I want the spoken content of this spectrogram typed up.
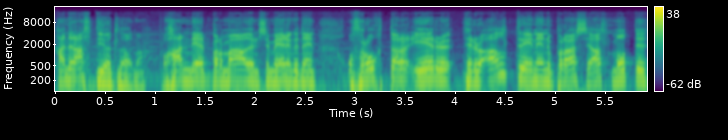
hann er allt í öllu þarna og hann er bara maðurinn sem er einhvern veginn og þróttarar eru, þeir eru aldrei í neinu brasi allt mótið,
